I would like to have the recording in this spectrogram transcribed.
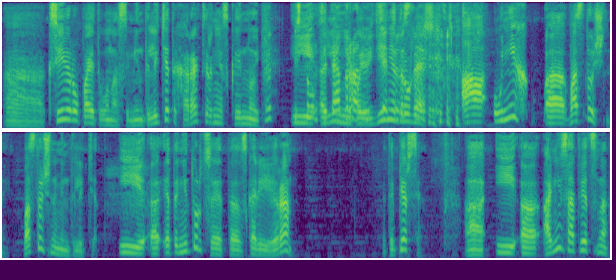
э, к северу, поэтому у нас и менталитет, и характер несколько иной, Вот и линия поведения другая. А у них э, восточный, восточный менталитет. И э, это не Турция, это скорее Иран. Это Персия. А, и а, они, соответственно,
